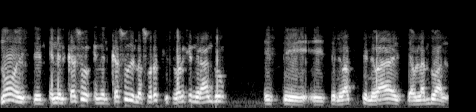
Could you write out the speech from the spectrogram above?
No, este, en el caso en el caso de las horas que se van generando, este, eh, se le va se le va este, hablando al,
